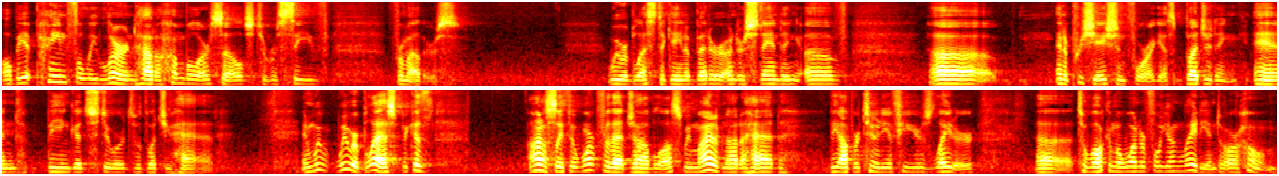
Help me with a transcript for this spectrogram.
albeit painfully, learned how to humble ourselves to receive from others. We were blessed to gain a better understanding of uh, an appreciation for, I guess, budgeting and being good stewards with what you had. And we, we were blessed because honestly, if it weren't for that job loss, we might have not have had the opportunity a few years later uh, to welcome a wonderful young lady into our home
